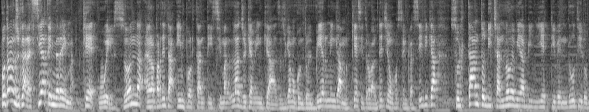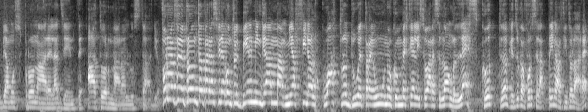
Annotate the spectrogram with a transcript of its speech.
Potranno giocare sia Tim Rim che Wilson, è una partita importantissima, la giochiamo in casa, giochiamo contro il Birmingham che si trova al decimo posto in classifica, soltanto 19.000 biglietti venduti, dobbiamo spronare la gente a tornare allo stadio. Formazione pronta per la sfida contro il Birmingham, mi affido al 4-2-3-1 con Bettinelli, Suarez, Long, Lescott che gioca forse la prima titolare,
